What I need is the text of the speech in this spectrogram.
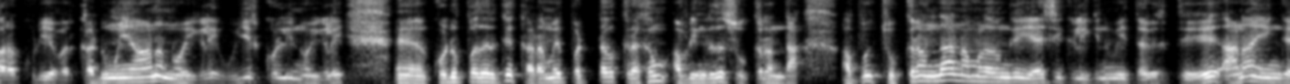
வரக்கூடியவர். கடுமையான நோய்களை உயிர்கொல்லி நோய்களை கொடுப்பதற்கு கடமைப்பட்ட கிரகம் அப்படிங்கிறது சுக்கரன் தான். அப்போ சுக்கரன் தான் நம்மளை அவங்க ஏசி கிளிக்கணுமே தவிர்த்து ஆனா இங்க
